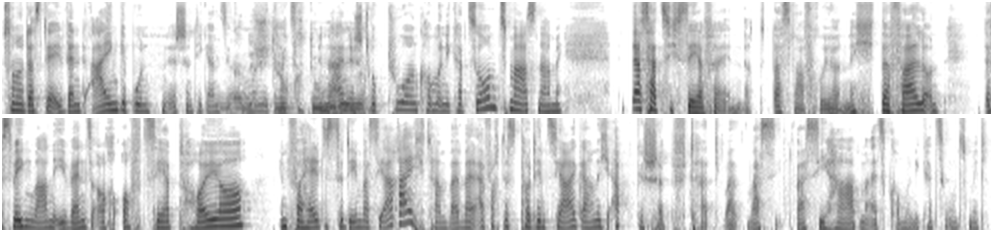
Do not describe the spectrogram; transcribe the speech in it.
sondern dass der Event eingebunden ist in die ganze in Kommunikation, Struktur, in eine Struktur und Kommunikationsmaßnahme. Das hat sich sehr verändert. Das war früher nicht der Fall und Deswegen waren Events auch oft sehr teuer im Verhältnis zu dem, was sie erreicht haben, weil man einfach das Potenzial gar nicht abgeschöpft hat, was, was, sie, was sie haben als Kommunikationsmittel.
